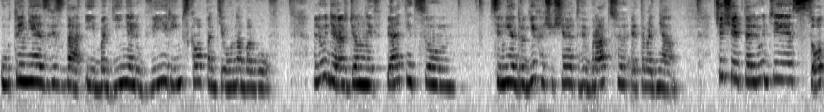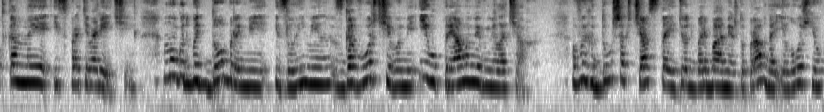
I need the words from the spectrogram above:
утренняя звезда и богиня любви римского пантеона богов. Люди, рожденные в пятницу, сильнее других ощущают вибрацию этого дня. Чаще это люди, сотканные из противоречий. Могут быть добрыми и злыми, сговорчивыми и упрямыми в мелочах. В их душах часто идет борьба между правдой и ложью,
